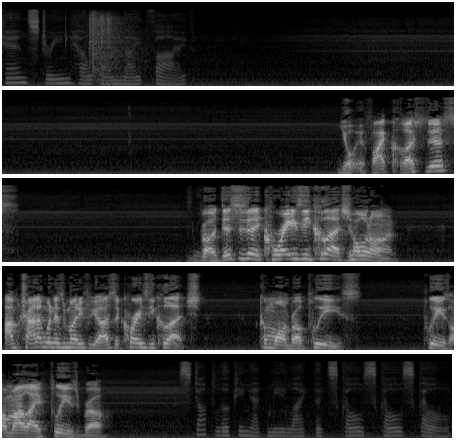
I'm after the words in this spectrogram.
Can stream help on night 5? Yo, if I clutch this, bro, this is a crazy clutch. Hold on, I'm trying to win this money for y'all. It's a crazy clutch. Come on, bro, please, please, on my life, please, bro. Stop looking at me like that skull skull skull.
